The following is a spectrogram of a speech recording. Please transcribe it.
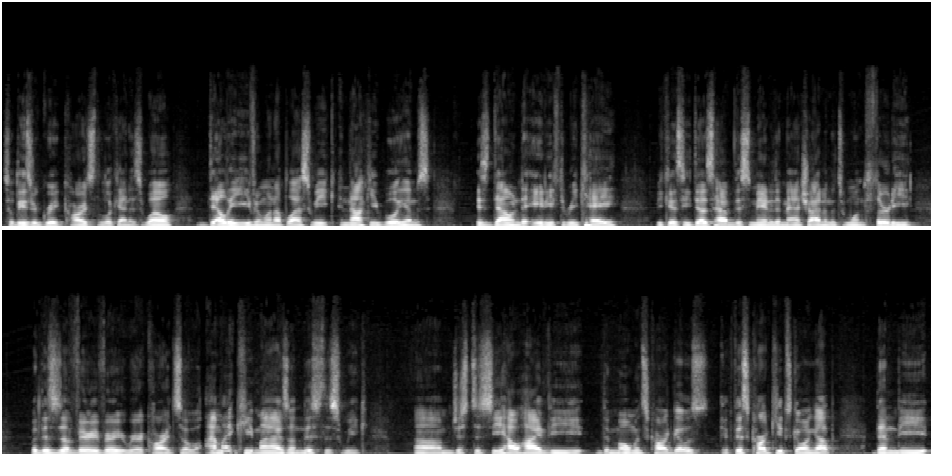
So these are great cards to look at as well. Delhi even went up last week. And Naki Williams is down to 83K because he does have this man of the match item that's 130, but this is a very, very rare card. So I might keep my eyes on this this week um, just to see how high the, the moments card goes. If this card keeps going up, then the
